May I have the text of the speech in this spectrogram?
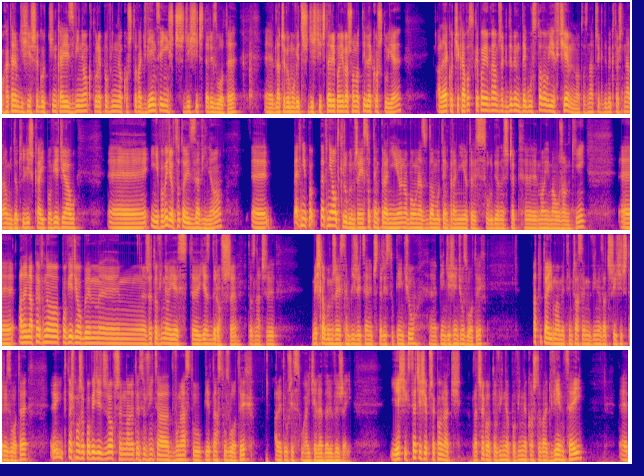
Bohaterem dzisiejszego odcinka jest wino, które powinno kosztować więcej niż 34 zł. E, dlaczego mówię 34? Ponieważ ono tyle kosztuje. Ale jako ciekawostkę powiem Wam, że gdybym degustował je w ciemno, to znaczy gdyby ktoś nalał mi do kieliszka i powiedział e, i nie powiedział, co to jest za wino, e, pewnie, pewnie odkryłbym, że jest to Tempranillo, no bo u nas w domu Tempranillo to jest ulubiony szczep mojej małżonki. E, ale na pewno powiedziałbym, e, że to wino jest, jest droższe. To znaczy, myślałbym, że jestem bliżej ceny 45-50 zł. A tutaj mamy tymczasem wino za 34 zł. I ktoś może powiedzieć, że owszem, no ale to jest różnica 12-15 zł, ale to już jest, słuchajcie, level wyżej. Jeśli chcecie się przekonać, dlaczego to wino powinno kosztować więcej, E,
